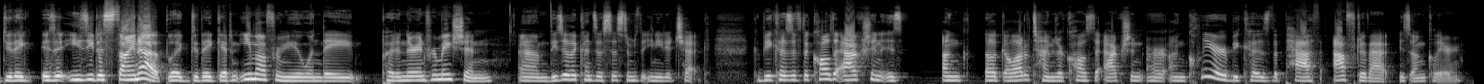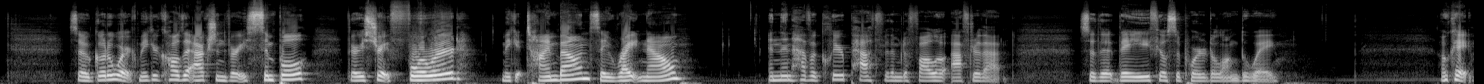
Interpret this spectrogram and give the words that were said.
do they is it easy to sign up? Like do they get an email from you when they put in their information? Um, these are the kinds of systems that you need to check because if the call to action is un- like a lot of times our calls to action are unclear because the path after that is unclear. So go to work. Make your call to action very simple, very straightforward. Make it time bound. Say right now. And then have a clear path for them to follow after that so that they feel supported along the way. Okay,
